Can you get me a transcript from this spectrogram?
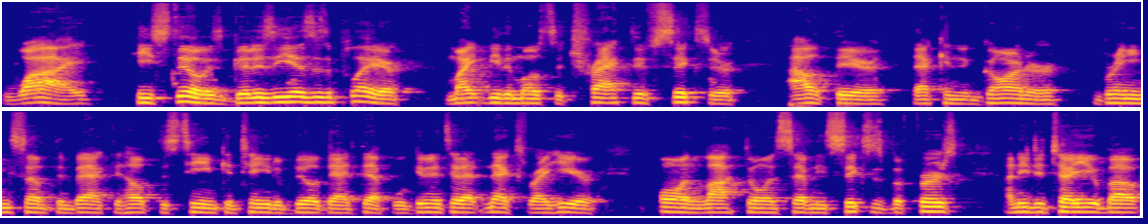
why he still, as good as he is as a player, might be the most attractive Sixer out there that can garner bringing something back to help this team continue to build that depth. We'll get into that next right here on Locked On 76ers. But first, I need to tell you about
